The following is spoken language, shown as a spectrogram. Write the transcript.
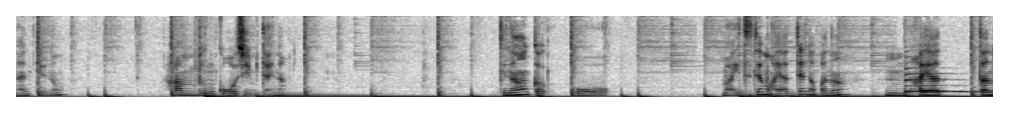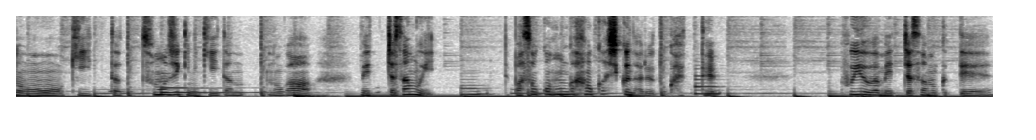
なんていうの？半分工事みたいな？でなんかこうまあいつでも流行ってんのかな？うん流行ったのを聞いたその時期に聞いたのがめっちゃ寒い。パソコンがおかしくなるとか言って冬はめっちゃ寒くて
